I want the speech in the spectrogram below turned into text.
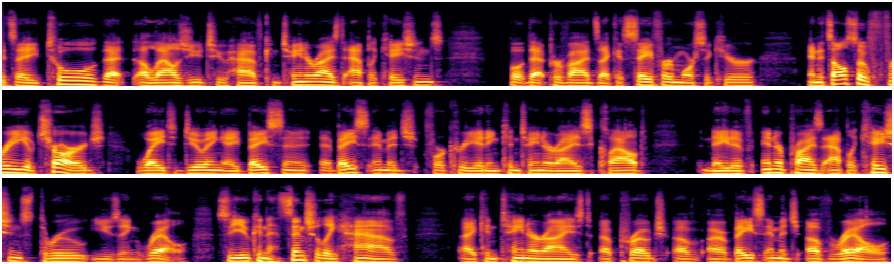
it's a tool that allows you to have containerized applications that provides like a safer, more secure, and it's also free of charge way to doing a base a base image for creating containerized cloud native enterprise applications through using RHEL. So you can essentially have a containerized approach of a base image of RHEL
